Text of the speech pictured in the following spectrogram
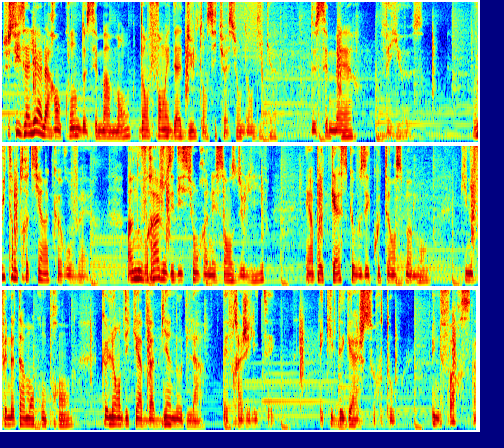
Je suis allée à la rencontre de ces mamans, d'enfants et d'adultes en situation de handicap, de ces mères veilleuses. Huit entretiens à cœur ouvert, un ouvrage aux éditions Renaissance du Livre et un podcast que vous écoutez en ce moment, qui nous fait notamment comprendre que le handicap va bien au-delà des fragilités et qu'il dégage surtout une force à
